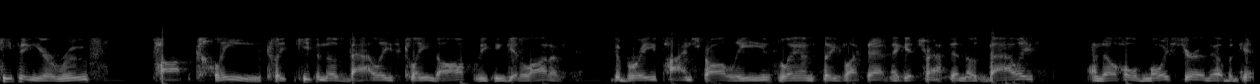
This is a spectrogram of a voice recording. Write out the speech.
keeping your roof top clean, cle- keeping those valleys cleaned off. We can get a lot of debris, pine straw, leaves, limbs, things like that, and they get trapped in those valleys, and they'll hold moisture, and they'll begin,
